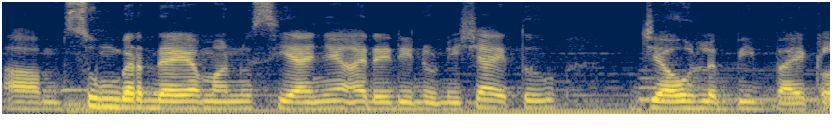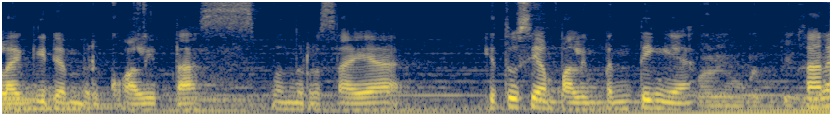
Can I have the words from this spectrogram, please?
um, sumber daya manusianya yang ada di Indonesia itu jauh lebih baik lagi dan berkualitas menurut saya itu sih yang paling penting ya. Paling penting. Karena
